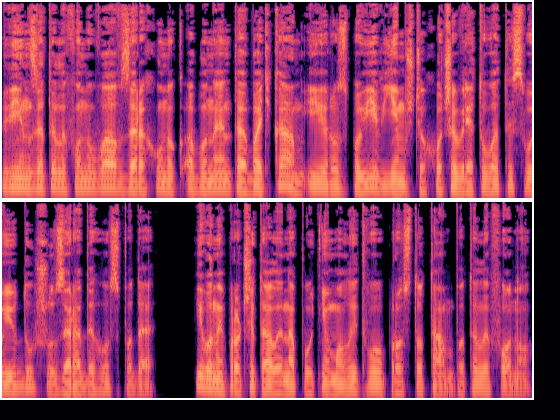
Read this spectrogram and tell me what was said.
Він зателефонував за рахунок абонента батькам і розповів їм, що хоче врятувати свою душу заради Господа, і вони прочитали напутню молитву просто там, по телефону,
